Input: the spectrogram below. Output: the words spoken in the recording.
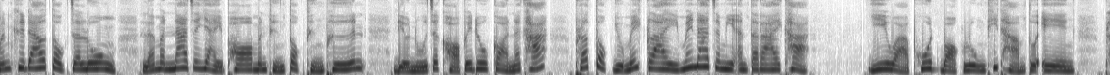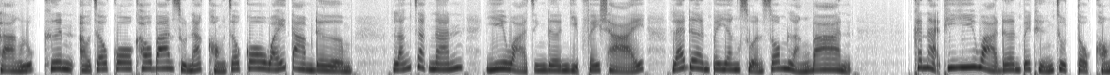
มันคือดาวตกจะลุง และมันน่าจะใหญ่พอมันถึงตกถึงพื้น เดี๋ยวหนูจะขอไปดูก่อนนะคะ เพราะตกอยู่ไม่ไกลไม่น่าจะมีอันตรายค่ะ ยี่หว่าพูดบอกลุงที่ถามตัวเอง พลางลุกขึ้นเอาเจ้าโก้เข้าบ้านสุนัขของเจ้าโก้ไว้ตามเดิม หลังจากนั้นยี่หว่าจึงเดินหยิบไฟฉาย และเดินไปยังสวนส้มหลังบ้าน ขณะที่ยี่หว่าเดินไปถึงจุดตกของ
